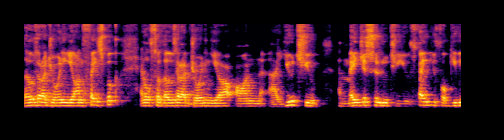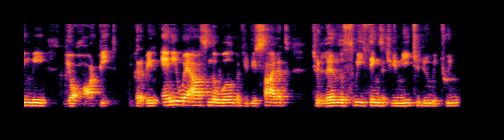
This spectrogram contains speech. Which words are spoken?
those that are joining you on Facebook and also those that are joining you on uh, YouTube, a major salute to you. Thank you for giving me your heartbeat. You could have been anywhere else in the world, but you decided to learn the three things that you need to do between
